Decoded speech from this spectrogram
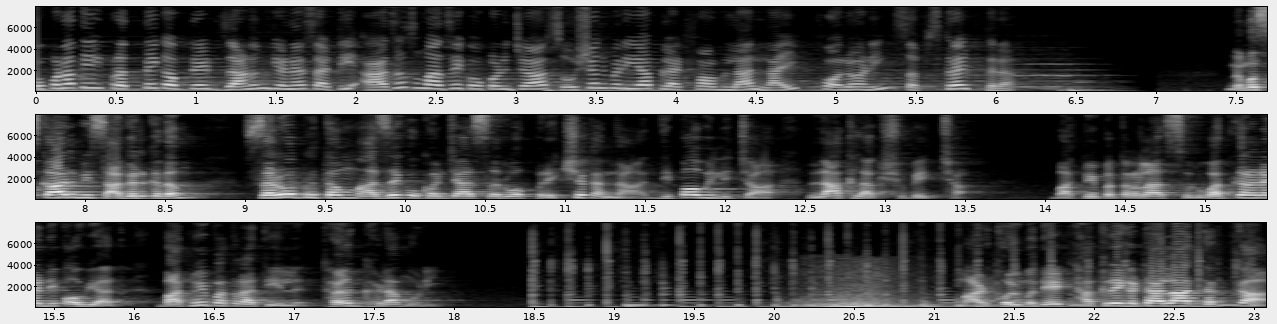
कोकणातील प्रत्येक अपडेट जाणून घेण्यासाठी आजच माझे कोकणच्या सोशल मीडिया प्लॅटफॉर्मला लाईक फॉलो आणि सबस्क्राईब करा. नमस्कार मी सागर कदम. सर्वप्रथम माझे कोकणच्या सर्व प्रेक्षकांना दीपावलीच्या लाख लाख शुभेच्छा. बातमीपत्राला सुरुवात करण्याआधी पाहूयात. बातमीपत्रातील ठळक घडामोडी. माडखोलमध्ये ठाकरे गटाला धक्का.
